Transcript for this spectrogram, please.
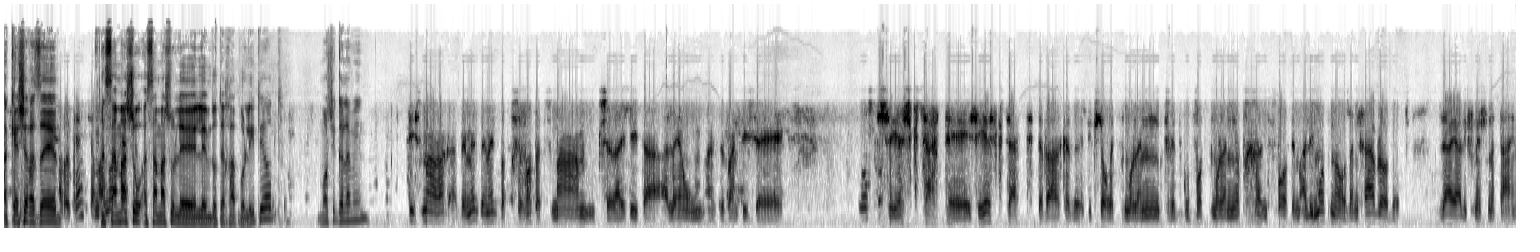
הקשר הזה כן. עשה משהו, עשה משהו לעמדותיך הפוליטיות, מושי גלאמין? תשמע, רק באמת באמת בבחירות עצמם, כשראיתי את העליהום, אז הבנתי ש... שיש קצת, אה, שיש קצת דבר כזה, תקשורת שמאלנית ותגובות שמאלניות חריפות, הן אלימות מאוד, אני חייב להודות. זה היה לפני שנתיים.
